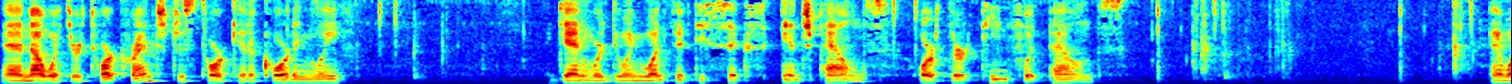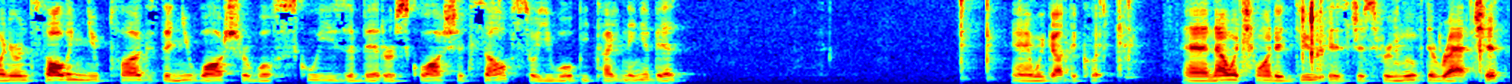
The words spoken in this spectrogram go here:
And now with your torque wrench, just torque it accordingly. Again, we're doing 156 inch pounds or 13 foot pounds. And when you're installing new plugs, the new washer will squeeze a bit or squash itself, so you will be tightening a bit. And we got the clip. And now what you want to do is just remove the ratchet.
